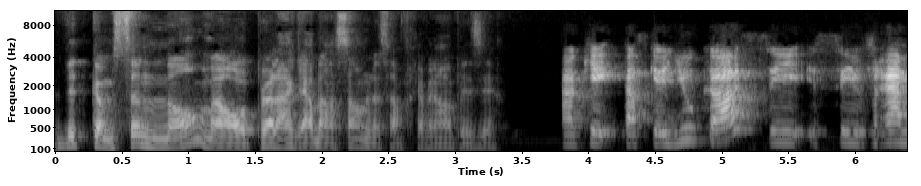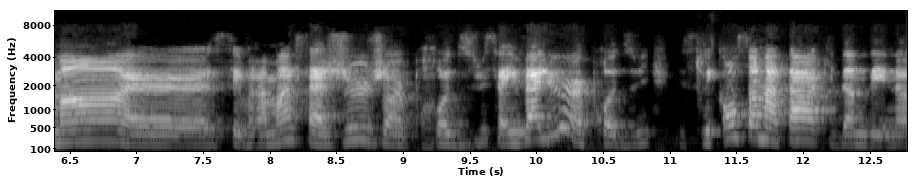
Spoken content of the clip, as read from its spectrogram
Vite comme ça, non, mais on peut la regarder ensemble. Là, ça me ferait vraiment plaisir. OK, parce que Yuka, c'est vraiment, euh, c'est vraiment, ça juge un produit, ça évalue un produit. C'est les consommateurs qui donnent des notes.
